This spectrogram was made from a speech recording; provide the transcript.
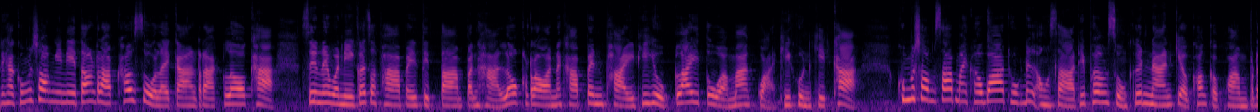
ดีค่ะ คุณผู้ชมยินดีต้อนรับเข้าสู่รายการรักโลกค่ะ ซึ่งในวันนี้ก็จะพาไปติดตามปัญหาโลกร้อนนะคะ เป็นภัยที่อยู่ใกล้ตัวมากกว่าที่คุณคิดค่ะ คุณผู้ชมทราบไหมคะว่าทุกหนึ่งองศาที่เพิ่มสูงขึ้นนั้น เกี่ยวข้องกับความแปร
